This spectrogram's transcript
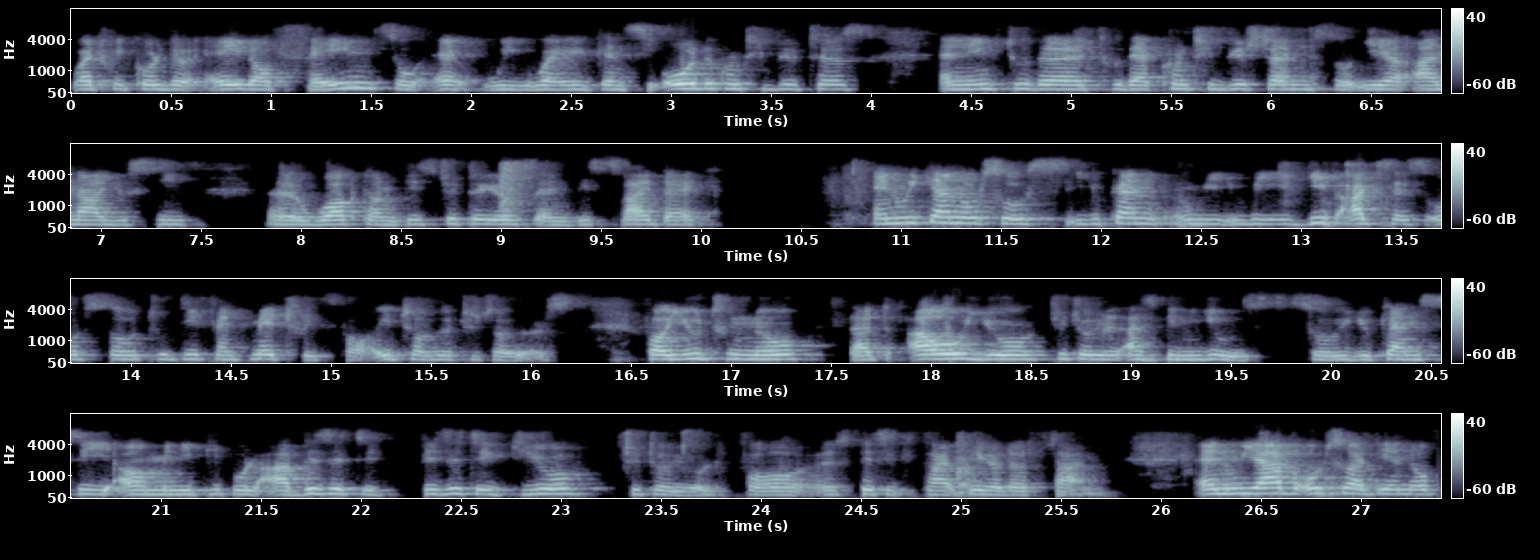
what we call the Hall of Fame, so uh, we, where you can see all the contributors and link to, the, to their contribution. So here, Anna, you see, uh, worked on these tutorials and this slide deck. And we can also you can we, we give access also to different metrics for each of the tutorials for you to know that how your tutorial has been used. So you can see how many people are visited visited your tutorial for a specific time, period of time. And we have also at the end of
